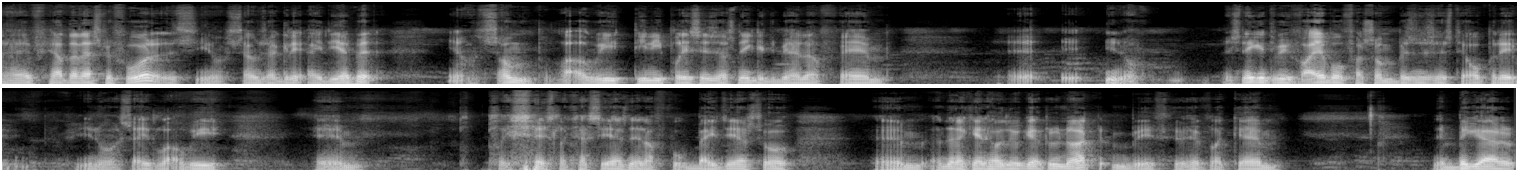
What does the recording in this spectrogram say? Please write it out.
I've heard of this before. It you know sounds a great idea, but you know some little wee teeny places there's not going to be enough. Um, uh, you know, it's not going to be viable for some businesses to operate. You know, aside little wee um, places like I say, isn't enough folk by there. So, um, and then again, how do we get around that? If you have like um, the bigger,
